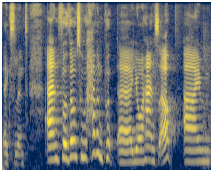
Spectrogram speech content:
excellent. And for those who haven't put uh, your hands up, I'm,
